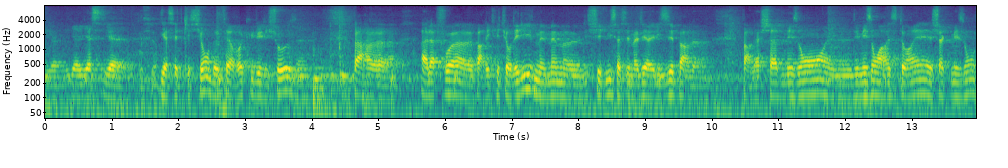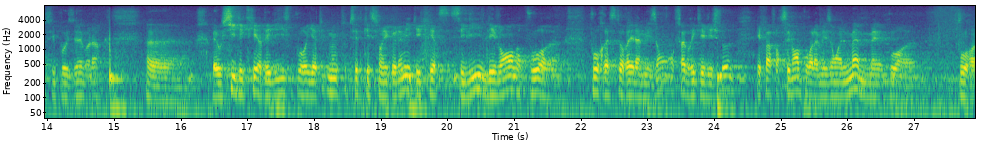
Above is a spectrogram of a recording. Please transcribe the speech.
il y, a, il, y a, cette question de faire reculer les choses par, euh, à la fois euh, par l'écriture des livres, mais même chez lui ça s'est matérialisé par le par l'achat de maisons, des maisons à restaurer, et chaque maison supposait voilà, euh, mais aussi d'écrire des livres pour. Il y a même toute cette question économique, écrire ces livres, les vendre pour, euh, pour restaurer la maison, fabriquer des choses, et pas forcément pour la maison elle-même, mais pour, euh, pour,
